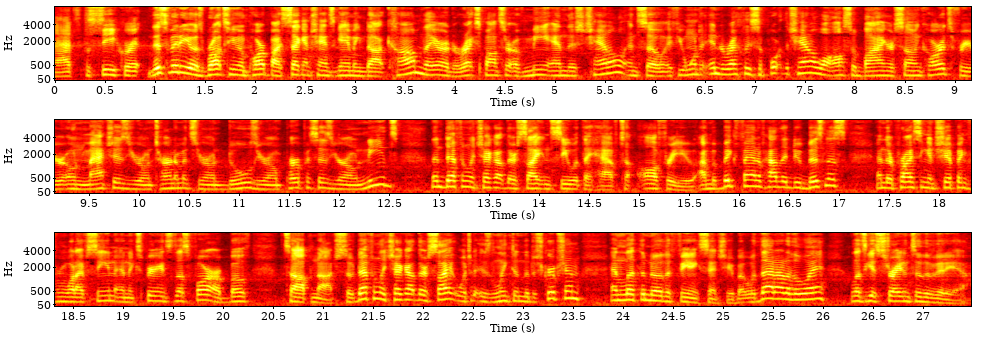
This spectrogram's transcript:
That's the secret. This video is brought to you in part by SecondChanceGaming.com. They are a direct sponsor of me and this channel, and so if you want to indirectly support the channel while also buying or selling cards for your own matches, your own tournaments, your own duels, your own purposes, your own needs, then definitely check out their site and see what they have to offer you. I'm a big fan of how they do business, and their pricing and shipping from what I've seen and experienced thus far are both top notch. So definitely check out their site, which is linked in the description, and let them know that Phoenix sent you. But with that out of the way, let's get straight into the video.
